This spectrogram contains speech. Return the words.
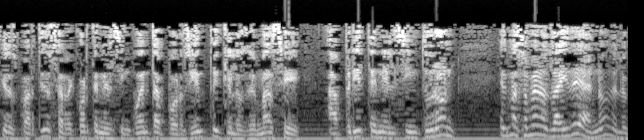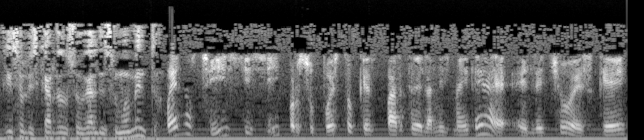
que los partidos se recorten el 50% y que los demás se aprieten el cinturón. Es más o menos la idea, ¿no? De lo que hizo Luis Carlos Ugalde en su momento. Bueno, sí, sí, sí, por supuesto que es parte de la misma idea. El hecho es que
